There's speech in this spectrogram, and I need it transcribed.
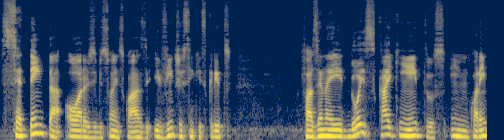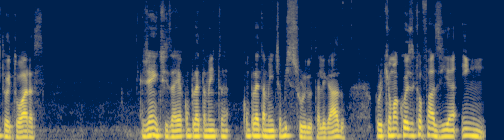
70 horas de exibições quase e 25 inscritos fazendo aí 2K500 em 48 horas. Gente, isso aí é completamente, completamente absurdo, tá ligado? Porque uma coisa que eu fazia em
